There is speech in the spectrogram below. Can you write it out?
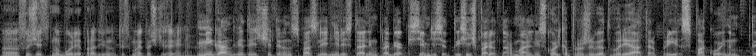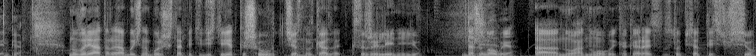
э, существенно более продвинутый, с моей точки зрения. Меган 2014, последний рестайлинг, пробег 70 тысяч, полет нормальный. Сколько проживет вариатор при спокойном темпе? Ну, вариаторы обычно больше 150 редко живут, честно сказать, к сожалению. Даже новые? А, ну, а новый, какая разница? 150 тысяч, все.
